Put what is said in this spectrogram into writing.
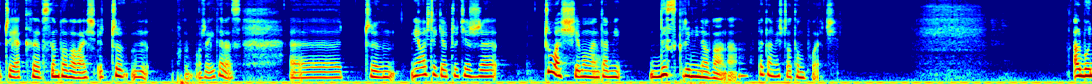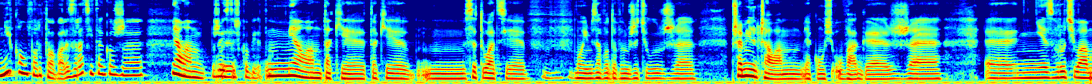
Y, czy jak wstępowałaś, czy może i teraz, y, czy miałaś takie odczucie, że czułaś się momentami dyskryminowana? Pytam jeszcze o tą płeć albo niekomfortowa, ale z racji tego, że, miałam, że jesteś kobietą. Miałam takie, takie mm, sytuacje w, moim zawodowym życiu, że przemilczałam jakąś uwagę, że e, nie zwróciłam,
